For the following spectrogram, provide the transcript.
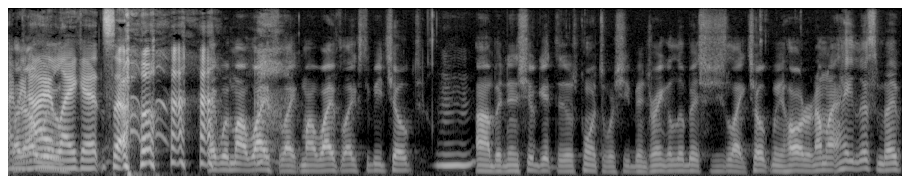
I like, mean, I, will- like it. So like with my wife, like my wife likes to be choked, Mm-hmm. um, but then she'll get to those points where she's been drinking a little bit. So she's like, choke me harder, and I'm like, hey, listen, babe,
